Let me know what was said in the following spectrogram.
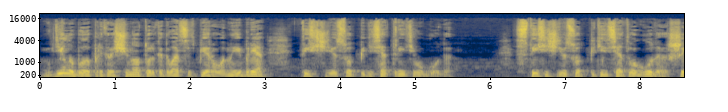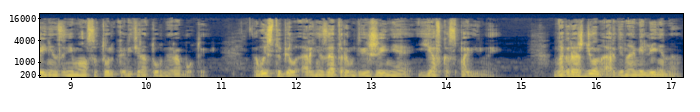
Дело было прекращено только 21 ноября 1953 года. С 1950 года Шейнин занимался только литературной работой выступил организатором движения «Явка с повинной». Награжден орденами Ленина,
